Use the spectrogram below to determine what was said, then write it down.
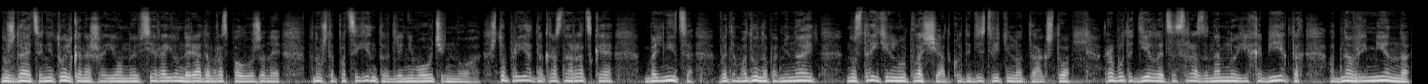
нуждается не только наш район, но и все районы рядом расположенные, потому что пациентов для него очень много. Что приятно, Красноградская больница в этом году напоминает ну, строительную площадку. Это действительно так, что работа делается сразу на многих объектах одновременно,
